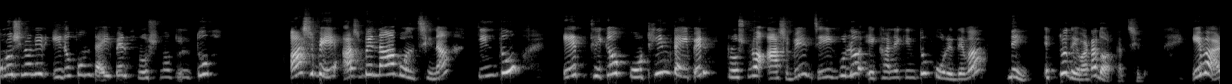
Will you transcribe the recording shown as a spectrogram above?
অনুশীলনের এরকম টাইপের প্রশ্ন কিন্তু আসবে আসবে না বলছি না, কিন্তু এর থেকেও কঠিন টাইপের প্রশ্ন আসবে যেইগুলো এখানে কিন্তু করে দেওয়া নেই, একটু দেওয়াটা দরকার ছিল। এবার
